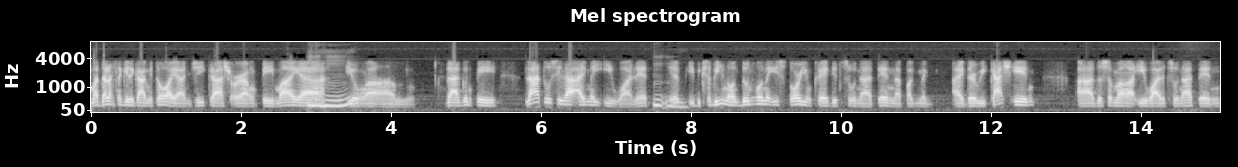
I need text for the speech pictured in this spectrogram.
madalas na ginagamit ho ay ang GCash or ang Paymaya, yung um, Dragon Pay, lahat sila ay may e-wallet. I- Ibig sabihin nun, doon ho na-store yung credits ho natin na pag nag, either we cash in ah doon sa mga e-wallets ho natin,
